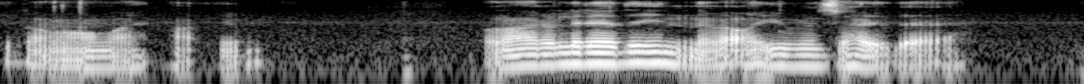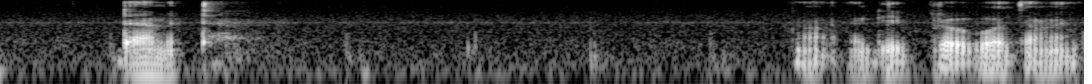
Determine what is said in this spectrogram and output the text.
Vi kan ha meg. Nei, jo. Han er allerede inne ved jorden, så er det Damn. Nei, jeg gidder ikke prøve å gå etter den.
